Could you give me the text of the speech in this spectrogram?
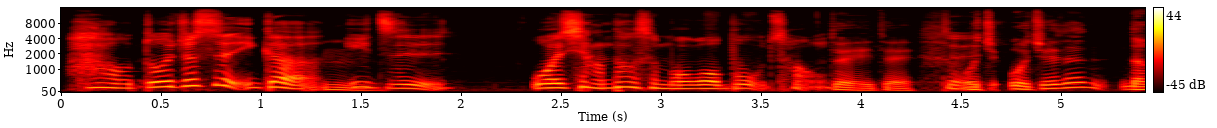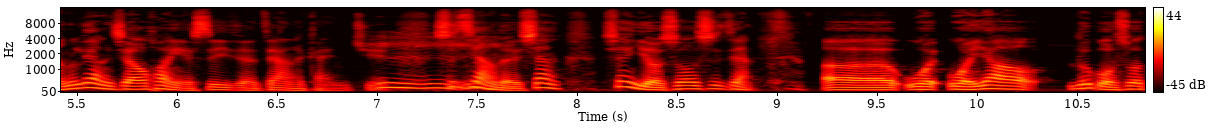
好多，就是一个一直我想到什么我补充。对对，对我觉我觉得能量交换也是一个这样的感觉，是这样的。像像有时候是这样，呃，我我要如果说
